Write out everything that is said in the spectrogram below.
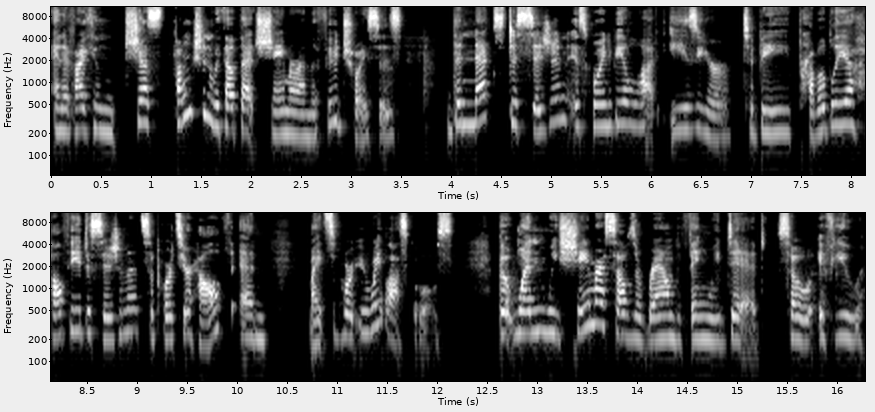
And if I can just function without that shame around the food choices, the next decision is going to be a lot easier to be probably a healthy decision that supports your health and might support your weight loss goals. But when we shame ourselves around the thing we did, so if you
